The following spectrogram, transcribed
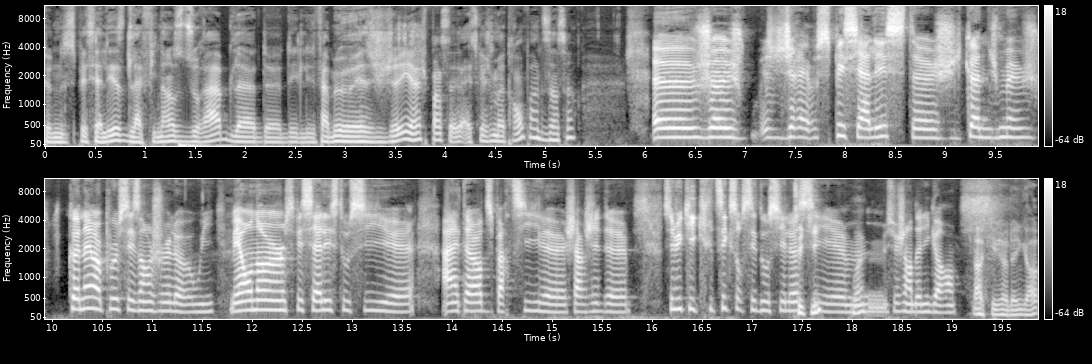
une spécialiste de la finance durable, de, des fameux ESG, hein, je pense. Est-ce que je me trompe en disant ça? Euh, je, dirais spécialiste. Euh, je, je, me, connais un peu ces enjeux-là, oui. Mais on a un spécialiste aussi euh, à l'intérieur du parti chargé de. Celui qui est critique sur ces dossiers-là, c'est M. Jean-Denis Garon. Ah, ok, Jean-Denis Garon.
